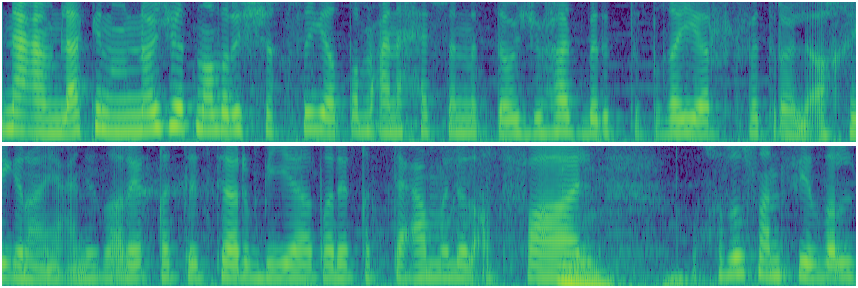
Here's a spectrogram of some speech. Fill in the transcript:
نعم لكن من وجهة نظري الشخصية طبعا أحس إن التوجهات بدأت تتغير في الفترة الأخيرة يعني طريقة التربية طريقة تعامل الأطفال مم. وخصوصا في ظل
